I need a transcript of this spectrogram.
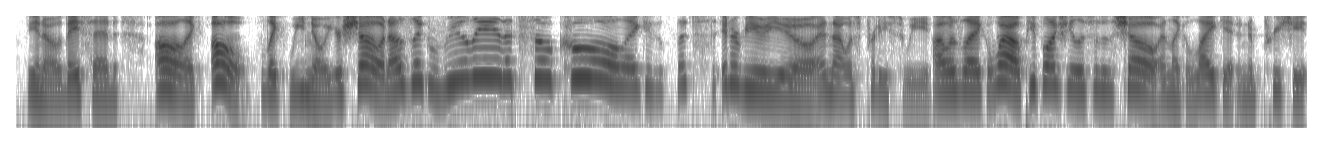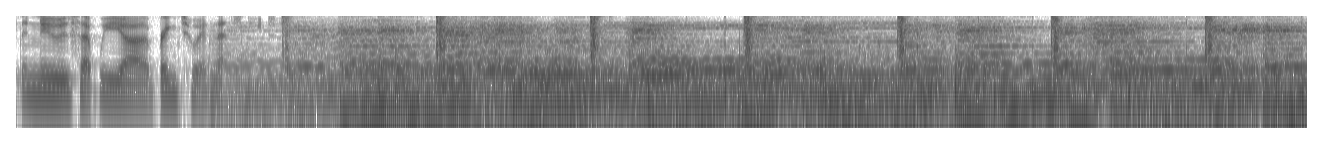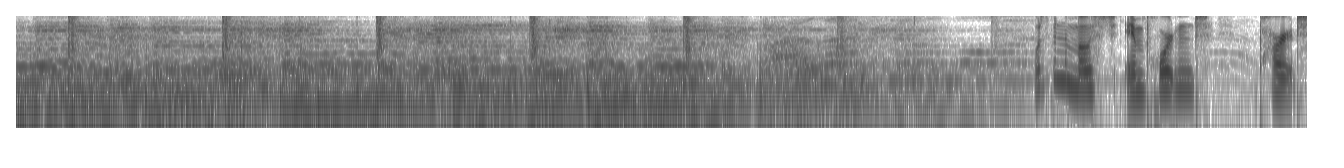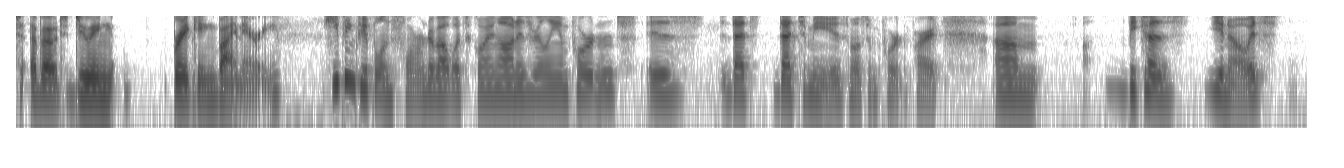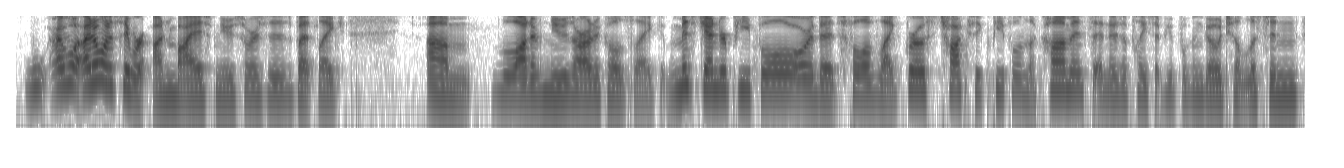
you know, they said, oh like oh like we know your show and i was like really that's so cool like let's interview you and that was pretty sweet. I was like wow people actually listen to the show and like like it and appreciate the news that we uh, bring to it and that's neat What's been the most important part about doing breaking binary? Keeping people informed about what's going on is really important. Is that's that to me is the most important part, um, because you know it's I w- I don't want to say we're unbiased news sources, but like um, a lot of news articles like misgender people or that it's full of like gross toxic people in the comments and there's a place that people can go to listen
